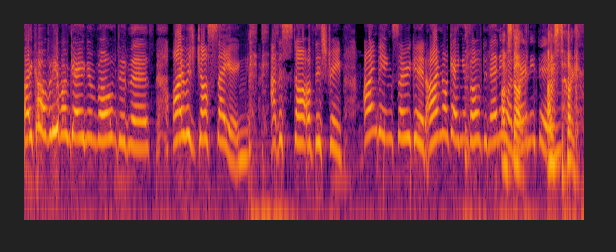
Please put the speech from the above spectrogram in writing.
I can't believe I'm getting involved in this. I was just saying at the start of this stream, I'm being so good. I'm not getting involved in anyone or anything. I'm stuck.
